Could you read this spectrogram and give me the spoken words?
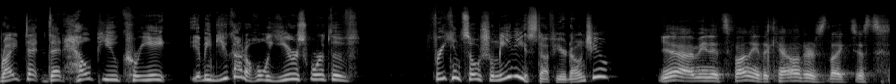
right? That that help you create. I mean, you got a whole year's worth of freaking social media stuff here, don't you? Yeah, I mean, it's funny. The calendar's like just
